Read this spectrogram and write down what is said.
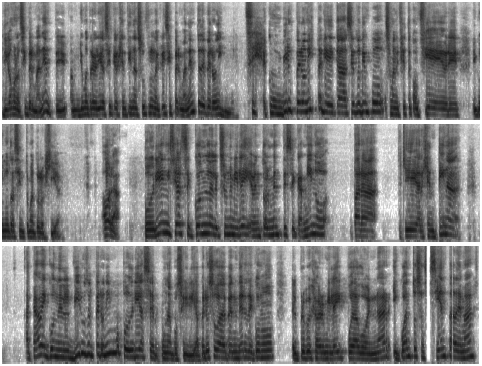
digámoslo así, permanente. Yo me atrevería a decir que Argentina sufre una crisis permanente de peronismo. Es como un virus peronista que cada cierto tiempo se manifiesta con fiebre y con otra sintomatología. Ahora, ¿podría iniciarse con la elección de mi ley eventualmente ese camino para que Argentina acabe con el virus del peronismo? Podría ser una posibilidad, pero eso va a depender de cómo el propio Javier Milei pueda gobernar y cuánto se asienta además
